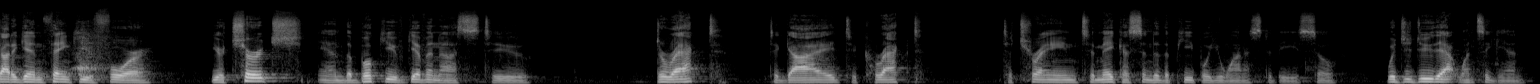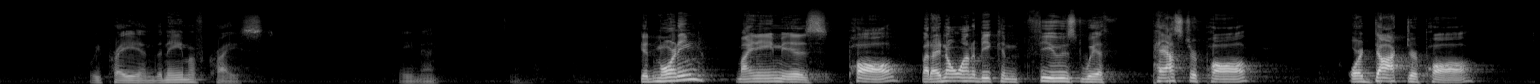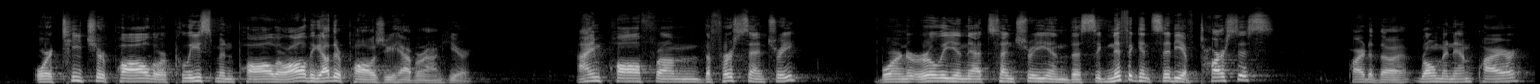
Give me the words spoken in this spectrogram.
God, again, thank you for your church and the book you've given us to direct, to guide, to correct, to train, to make us into the people you want us to be. So, would you do that once again? We pray in the name of Christ. Amen. Good morning. My name is Paul, but I don't want to be confused with Pastor Paul or Dr. Paul or Teacher Paul or Policeman Paul or all the other Pauls you have around here. I'm Paul from the first century, born early in that century in the significant city of Tarsus, part of the Roman Empire,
